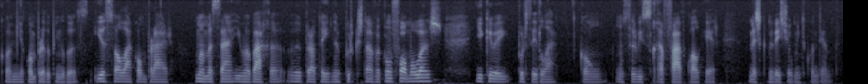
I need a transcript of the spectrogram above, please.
com a minha compra do Pingo Doce. Ia só lá comprar uma maçã e uma barra de proteína porque estava com fome ao lanche e acabei por sair de lá com um serviço rafado qualquer, mas que me deixou muito contente.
